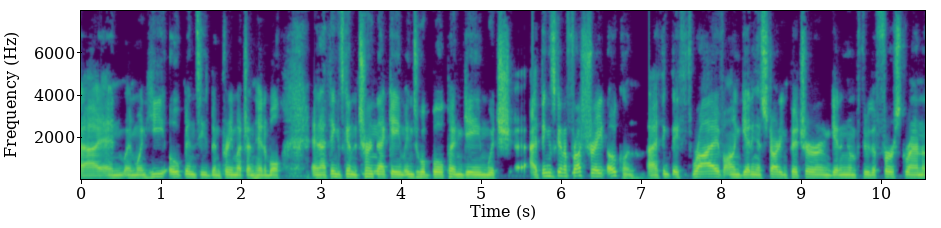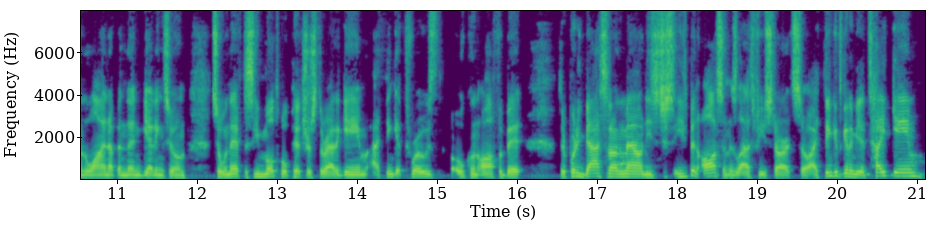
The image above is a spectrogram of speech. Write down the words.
Uh, and, and when he opens, he's been pretty much unhittable. And I think it's going to turn that game into a bullpen game, which I think is going to frustrate Oakland. I think they thrive on getting a starting pitcher and getting them through the first round of the lineup and then getting to him. So when they have to see multiple pitchers throughout a game, I think it throws Oakland off a bit. They're putting Bassitt on the mound. He's just he's been awesome his last few starts. So I think it's going to be a tight game.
